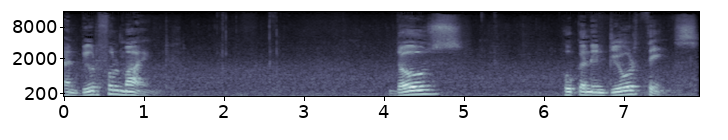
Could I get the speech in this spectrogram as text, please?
and beautiful mind, those who can endure things.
